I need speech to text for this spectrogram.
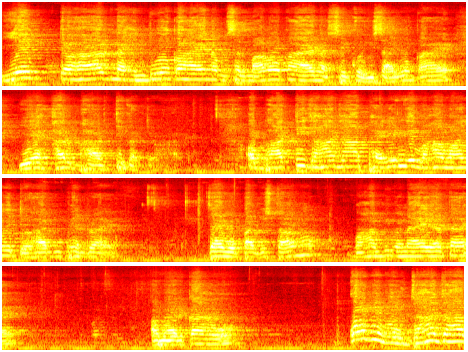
ये त्यौहार न हिंदुओं का है, न मुसलमानों का है, न सिखों ईसाइयों का है, ये हर भारतीय का त्यौहार है। और भारतीय जहाँ जहाँ फैलेंगे, वहाँ वहाँ ये त्यौहार भी फैल रहा है। चाहे वो पाकिस्तान हो, वहाँ भी मनाया जाता है। अमेरिका हो कोई भी मुल्क, जहाँ जहाँ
